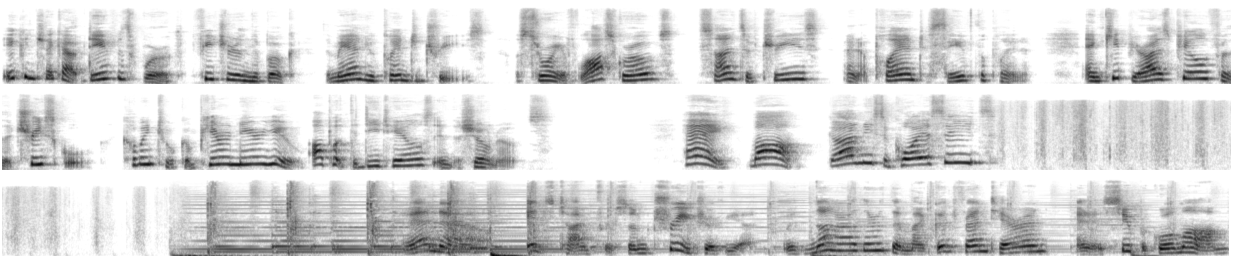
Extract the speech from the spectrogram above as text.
You can check out David's work featured in the book The Man Who Planted Trees, a story of lost groves, science of trees, and a plan to save the planet. And keep your eyes peeled for the tree school coming to a computer near you. I'll put the details in the show notes. Hey, Mom, got any sequoia seeds? And now, it's time for some tree trivia with none other than my good friend Taryn and his super cool mom,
